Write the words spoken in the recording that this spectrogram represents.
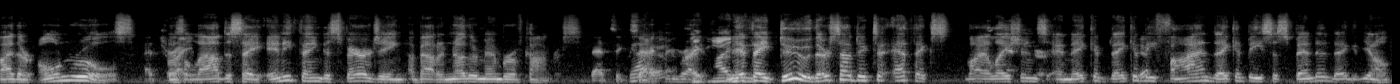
by their own rules, That's is allowed to say anything disparaging about another member of Congress. That's exactly right. And if they do, they're subject to ethics violations, and they could they could be fined, they could be suspended. They could, you know,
